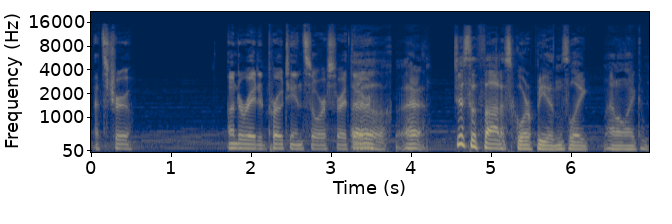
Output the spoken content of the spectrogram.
that's true. Underrated protein source right there. Ugh. Uh, just the thought of scorpions, like I don't like them.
